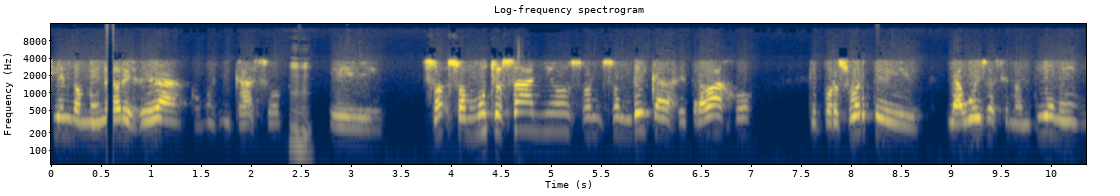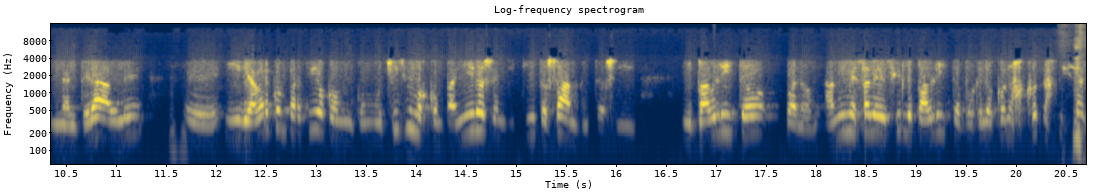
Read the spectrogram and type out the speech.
siendo menores de edad, como es mi caso, eh, son, muchos años, son, son décadas de trabajo, que por suerte la huella se mantiene inalterable, eh, y de haber compartido con, con, muchísimos compañeros en distintos ámbitos. Y, y Pablito, bueno, a mí me sale decirle Pablito porque lo conozco también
